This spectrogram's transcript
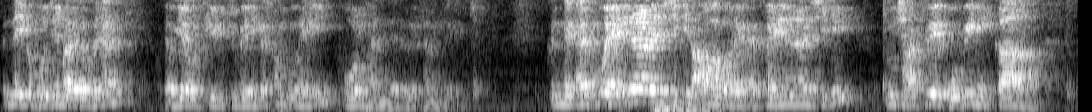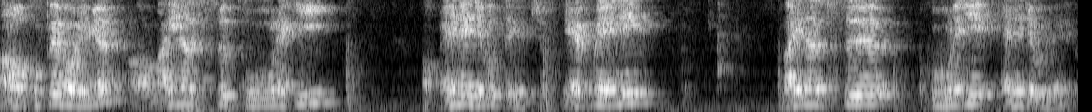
근데 이거 보지 말고 그냥 여기하고 비율 두 배니까 3분의 2 부호는 반대로 이렇게 하면 되겠죠. 근데 fn이라는 식이 나와버려요. fn이라는 식이 두 좌표의 곱이니까 어, 곱해버리면 어, 마이너스 9분의 2 어, n의 제곱 되겠죠. 이 fn이 마이너스 9분의 2 n의 제곱이야 이거.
